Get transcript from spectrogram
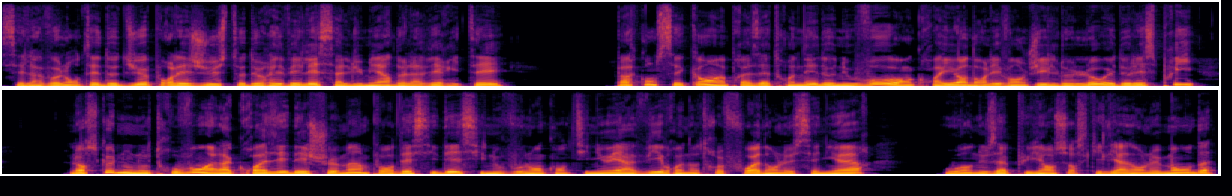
C'est la volonté de Dieu pour les justes de révéler sa lumière de la vérité. Par conséquent, après être nés de nouveau en croyant dans l'évangile de l'eau et de l'esprit, lorsque nous nous trouvons à la croisée des chemins pour décider si nous voulons continuer à vivre notre foi dans le Seigneur ou en nous appuyant sur ce qu'il y a dans le monde,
